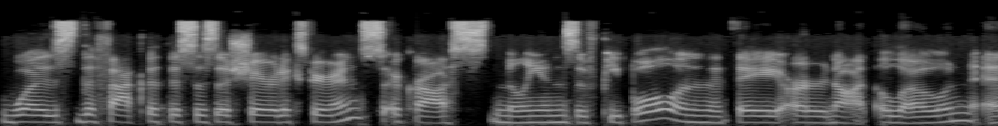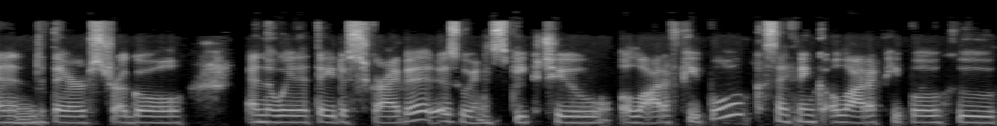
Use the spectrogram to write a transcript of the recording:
was the fact that this is a shared experience across millions of people and that they are not alone and their struggle and the way that they describe it is going to speak to a lot of people because I think a lot of people who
